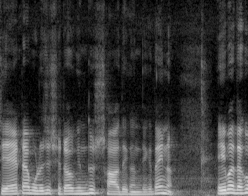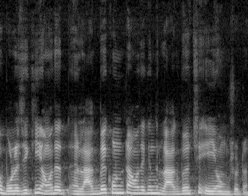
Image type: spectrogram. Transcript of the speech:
জ্যাটা বলেছে, সেটাও কিন্তু সাত এখান থেকে, তাই না? এইবার দেখো, বলেছে কি, আমাদের লাগবে কোনটা? আমাদের কিন্তু লাগবে হচ্ছে এই অংশটা।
